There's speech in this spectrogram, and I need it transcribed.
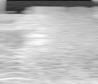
Right.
